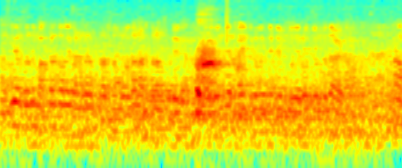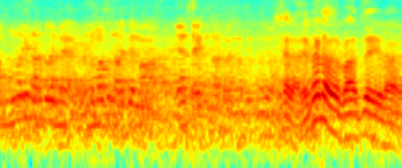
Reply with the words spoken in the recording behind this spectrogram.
மத்திய அரசு வந்து மக்கள் தொகை கணக்கெடுப்பு நடத்தும் போது தான் நடத்தணும்னு சொல்லியிருக்காங்க. இது வந்து ரெண்டாயிரத்தி இருபத்தி எட்டு இருபது இருபத்தி ஒன்பது ஆயிடும். ஆனா முன்னாடி நடத்தலாமே ரெண்டு மாசம் நடத்திடலாம். ஏன் டைட்டில் நடத்துறாங்க அப்படின்னு சொல்லி சரி அது அதை பார்த்து நான்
